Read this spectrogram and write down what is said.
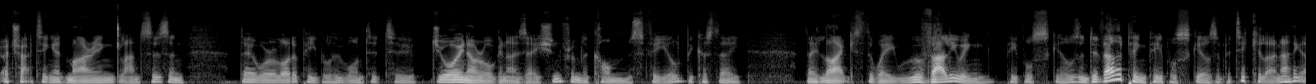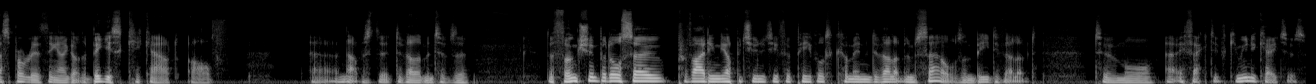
attracting admiring glances. And there were a lot of people who wanted to join our organization from the comms field because they they liked the way we were valuing people's skills and developing people's skills in particular. And I think that's probably the thing I got the biggest kick out of uh, and that was the development of the the function, but also providing the opportunity for people to come in and develop themselves and be developed to more uh, effective communicators.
